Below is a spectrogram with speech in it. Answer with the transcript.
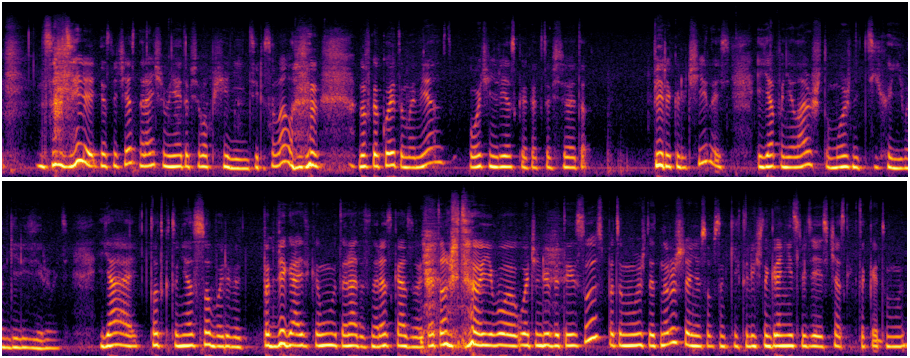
На самом деле, если честно, раньше меня это все вообще не интересовало, но в какой-то момент очень резко как-то все это переключилась, и я поняла, что можно тихо евангелизировать. Я тот, кто не особо любит подбегать кому-то радостно рассказывать о том, что его очень любит Иисус, потому что это нарушение, собственно, каких-то личных границ людей сейчас как-то к этому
